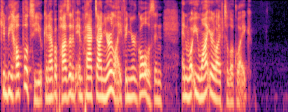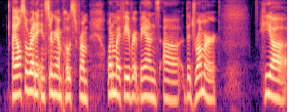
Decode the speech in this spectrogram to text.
can be helpful to you, can have a positive impact on your life and your goals and and what you want your life to look like. I also read an Instagram post from one of my favorite bands, uh, the drummer. He uh,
